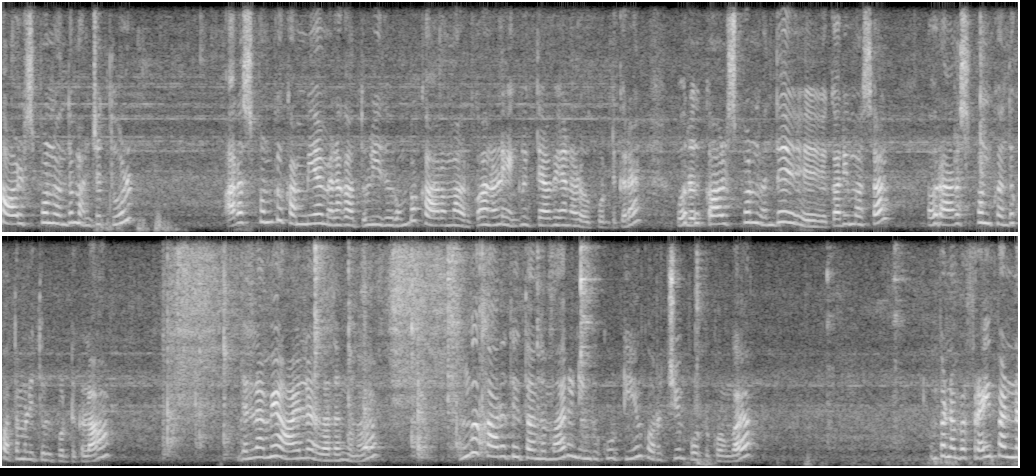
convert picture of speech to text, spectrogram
கால் ஸ்பூன் வந்து மஞ்சத்தூள் அரை ஸ்பூனுக்கு கம்மியாக மிளகாத்தூள். இது ரொம்ப காரமாக இருக்கும். அதனால் எங்களுக்கு தேவையான அளவு போட்டுக்கிறேன். ஒரு கால் ஸ்பூன் வந்து கறி மசால் ஒரு அரை ஸ்பூனுக்கு வந்து கொத்தமல்லி தூள் போட்டுக்கலாம். இது எல்லாமே ஆயிலில் வதங்கணும். உங்கள் காரத்துக்கு தகுந்த மாதிரி நீங்கள் கூட்டியும் குறைச்சியும் போட்டுக்கோங்க. இப்போ நம்ம ஃப்ரை பண்ண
